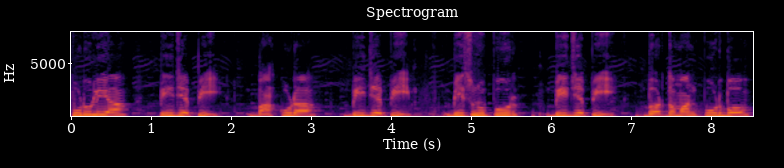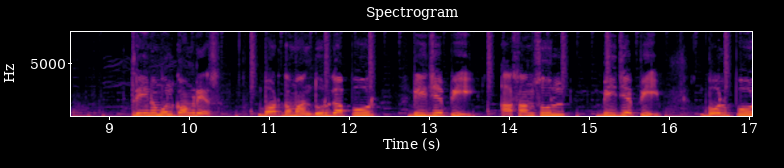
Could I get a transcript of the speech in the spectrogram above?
Purulia BJP Bankura BJP Bishnupur BJP Bardhaman পূর্ব Trinamool Congress Bardhaman Durgapur BJP Asansol BJP Bolpur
